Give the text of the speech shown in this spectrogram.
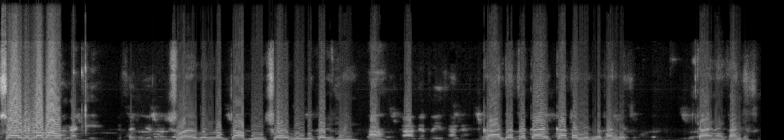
सोयाबीनला भाव? सोयाबीनला तर आपण सोयाबीन बी करीत नाही. हा. कांद्याचं काय काटा निघलं कांद्याचं? काय नाही कांद्याचं.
